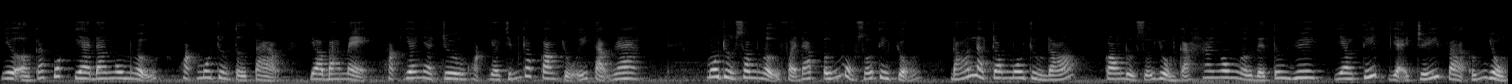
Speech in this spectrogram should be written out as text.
như ở các quốc gia đa ngôn ngữ hoặc môi trường tự tạo do ba mẹ hoặc do nhà trường hoặc do chính các con chủ ý tạo ra. Môi trường song ngữ phải đáp ứng một số tiêu chuẩn, đó là trong môi trường đó, con được sử dụng cả hai ngôn ngữ để tư duy, giao tiếp, giải trí và ứng dụng.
